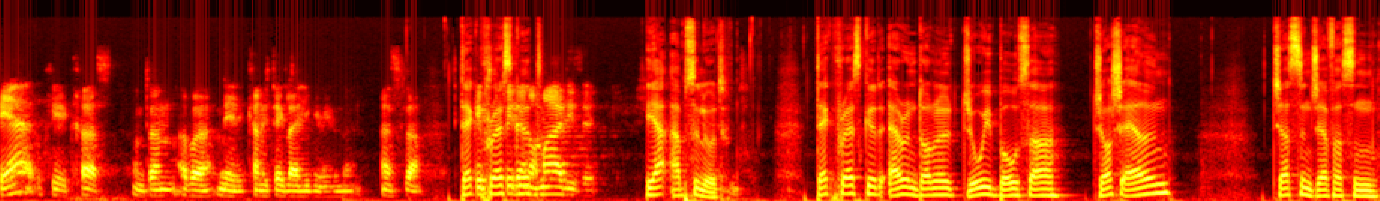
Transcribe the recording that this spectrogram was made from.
der? Okay, krass. Und dann, aber nee, kann nicht der gleiche gewesen sein. Alles klar. Dak Gibt's Prescott. nochmal diese. Ja, absolut. Dak Prescott, Aaron Donald, Joey Bosa, Josh Allen, Justin Jefferson,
